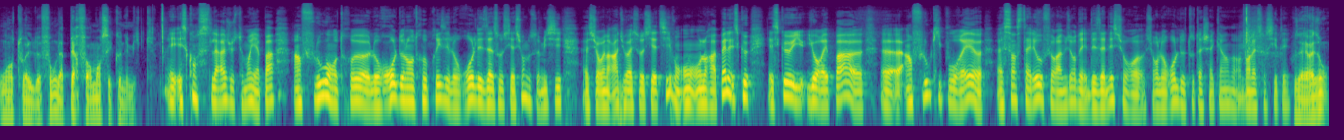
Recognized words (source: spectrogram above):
ou en toile de fond la performance économique. Et est-ce qu'en cela, justement, il n'y a pas un flou entre euh, le rôle de l'entreprise et le rôle des associations? Nous sommes ici euh, sur une radio associative, on, le rappelle. Est-ce qu'il n'y aurait pas un flou qui pourrait s'installer au fur et à mesure des, années sur, sur le rôle de tout à chacun dans, dans la société? Vous avez raison,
